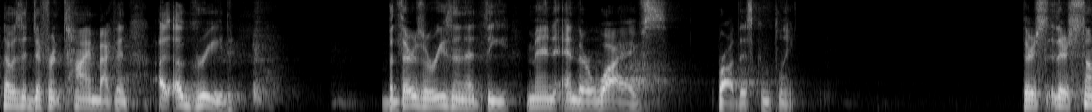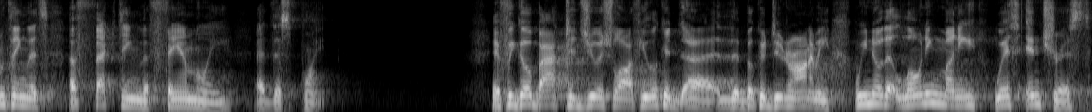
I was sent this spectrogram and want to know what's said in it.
that was a different time back then. I, agreed. But there's a reason that the men and their wives brought this complaint. There's, there's something that's affecting the family at this point. If we go back to Jewish law, if you look at uh, the book of Deuteronomy, we know that loaning money with interest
